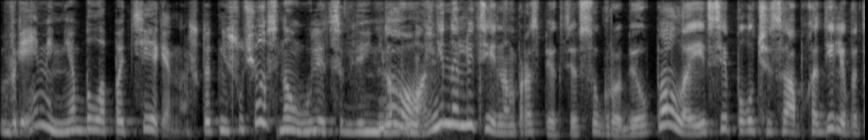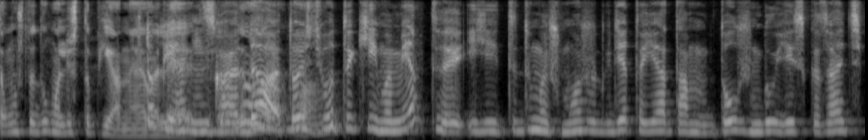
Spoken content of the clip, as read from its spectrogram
время не было потеряно, что это не случилось на улице где-нибудь. Да, не на Литейном проспекте в сугробе упала, и все полчаса обходили, потому что думали, что пьяная что валяется. пьяненькая, да, да, то есть вот такие моменты, и ты думаешь, может, где-то я там должен был ей сказать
